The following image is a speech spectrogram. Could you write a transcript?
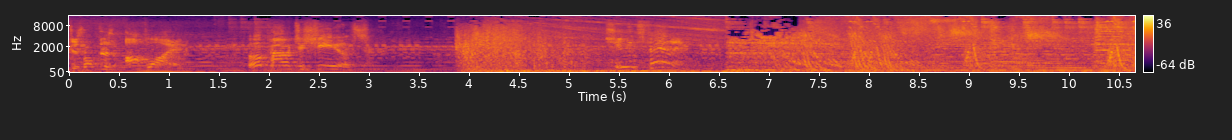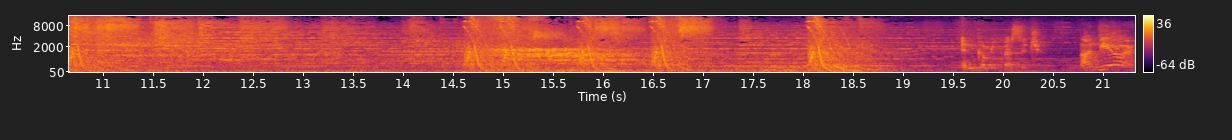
Disruptors offline. Full power to shields. Shields failing. Incoming message. On viewer.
